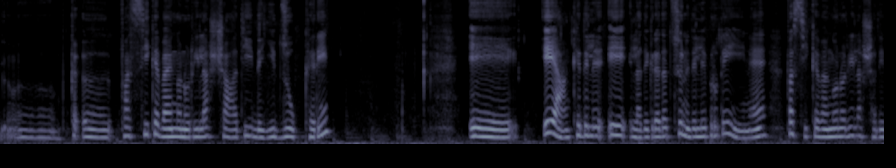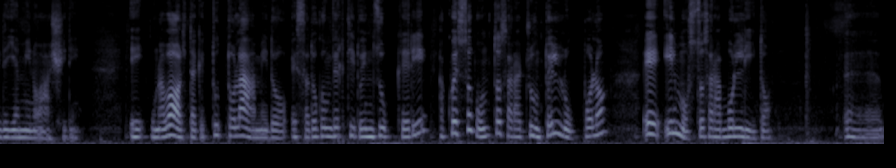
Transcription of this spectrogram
eh, eh, fa sì che vengano rilasciati degli zuccheri e, e delle, e la degradazione delle proteine fa sì che vengano rilasciati degli amminoacidi. E una volta che tutto l'amido è stato convertito in zuccheri, a questo punto sarà aggiunto il luppolo e il mosto sarà bollito. Eh,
